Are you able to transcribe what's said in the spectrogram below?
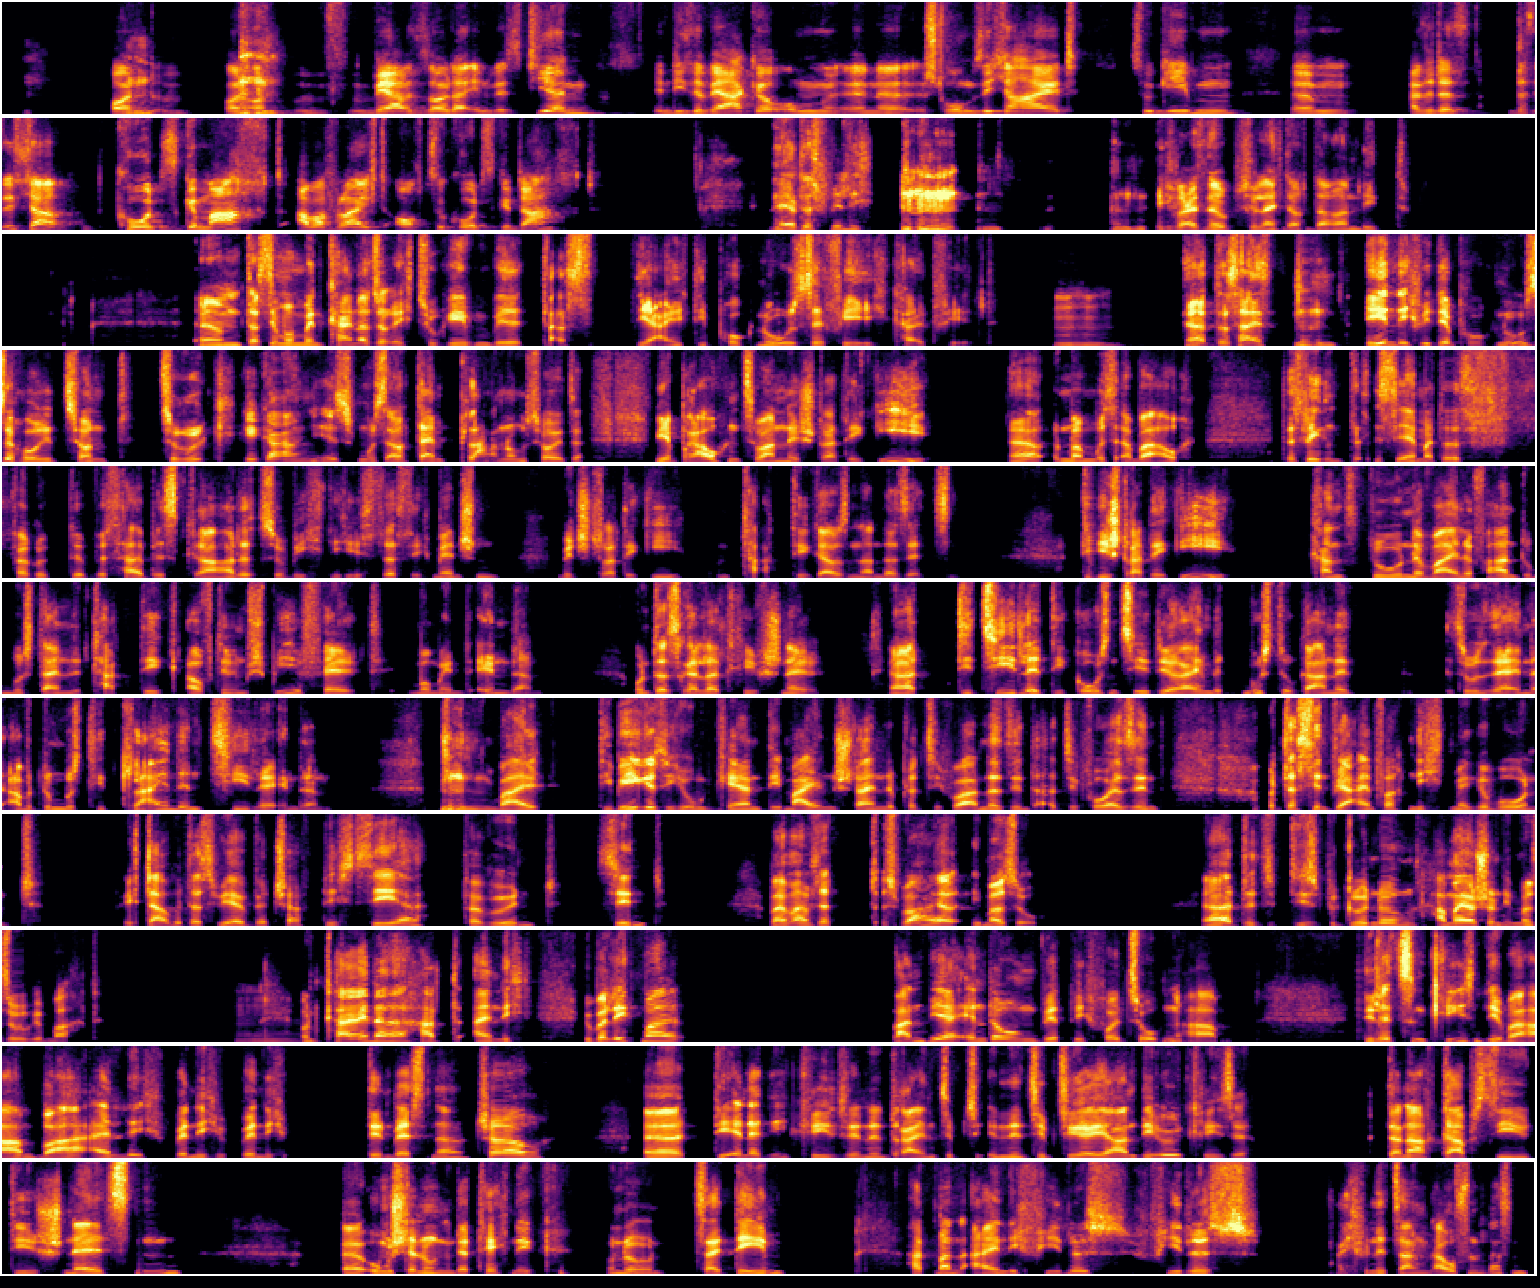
Und, mhm. und, und, wer soll da investieren in diese Werke, um eine Stromsicherheit zu geben? Ähm, also das, das ist ja kurz gemacht, aber vielleicht auch zu kurz gedacht. Naja, das will ich. Ich weiß nicht, ob es vielleicht auch daran liegt, ähm, dass im Moment keiner so recht zugeben will, dass dir eigentlich die Prognosefähigkeit fehlt. Mhm. Ja, das heißt, ähnlich wie der Prognosehorizont zurückgegangen ist, muss auch dein Planungshorizont. Wir brauchen zwar eine Strategie, ja, und man muss aber auch, deswegen, das ist ja immer das Verrückte, weshalb es gerade so wichtig ist, dass sich Menschen mit Strategie und Taktik auseinandersetzen. Die Strategie kannst du eine Weile fahren. Du musst deine Taktik auf dem Spielfeld im Moment ändern. Und das relativ schnell. Ja, die Ziele, die großen Ziele, die erreichen wird, musst du gar nicht so sehr ändern, aber du musst die kleinen Ziele ändern, weil die Wege sich umkehren, die Meilensteine plötzlich woanders sind, als sie vorher sind. Und das sind wir einfach nicht mehr gewohnt. Ich glaube, dass wir wirtschaftlich sehr verwöhnt sind, weil man sagt, das war ja immer so. Ja, diese Begründung haben wir ja schon immer so gemacht. Mhm. Und keiner hat eigentlich, überleg mal, wann wir Änderungen wirklich vollzogen haben. Die letzten Krisen, die wir haben, war eigentlich, wenn ich, wenn ich den Westen anschaue, äh, die Energiekrise in den, 73, in den 70er Jahren, die Ölkrise. Danach gab es die, die schnellsten äh, Umstellungen in der Technik und, und seitdem hat man eigentlich vieles, vieles, ich will nicht sagen laufen lassen,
